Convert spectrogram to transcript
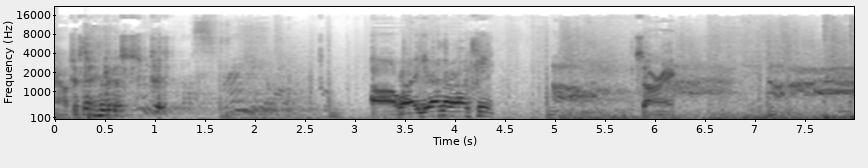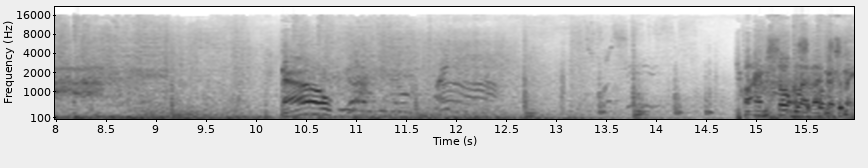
I'll just take this. Oh, well, you're on the wrong team. Sorry. No! I'm so glad that missed me.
